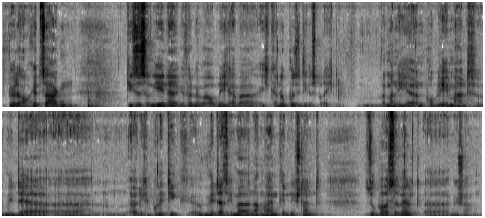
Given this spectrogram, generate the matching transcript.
Ich würde auch jetzt sagen, dieses und jene gefällt mir überhaupt nicht, aber ich kann nur Positives berichten. Wenn man hier ein Problem hat mit der äh, örtlichen Politik, wird das immer nach meinem Kenntnisstand super aus der Welt äh, geschaffen.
